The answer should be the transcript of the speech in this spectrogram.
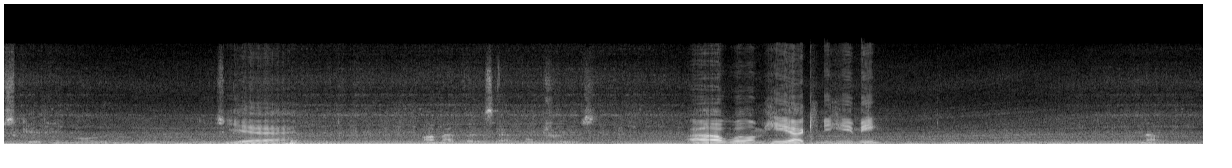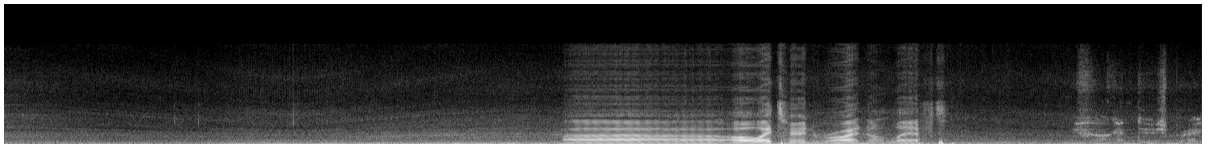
scared him more than he's. Yeah. I'm at those apple trees. Uh, well, I'm here. Can you hear me? No. Uh, oh, I turned right, not left. You fucking douchebag.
